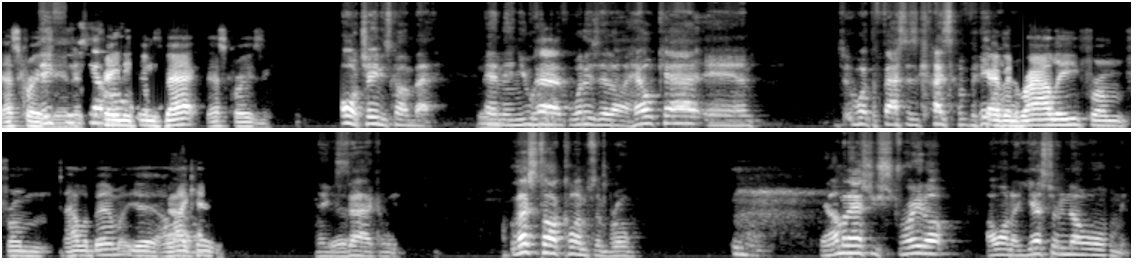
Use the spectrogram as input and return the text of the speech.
That's crazy. And if Chaney comes back, that's crazy. Oh, Chaney's coming back. Yeah. And then you have what is it, a uh, Hellcat and what the fastest guys available. Kevin Riley from from Alabama. Yeah, I like him. Exactly. Let's talk Clemson, bro. And I'm gonna ask you straight up. I want a yes or no only.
